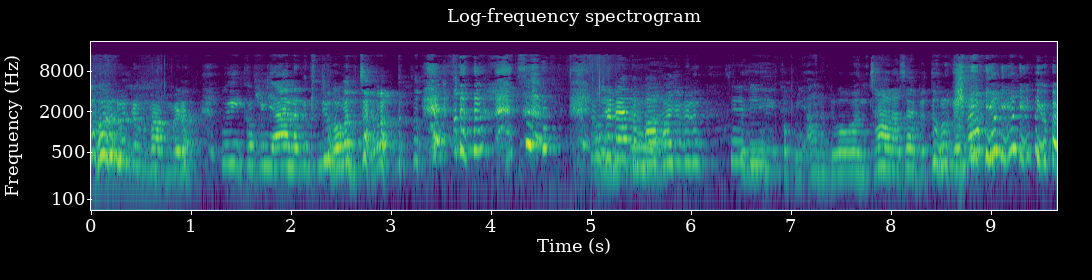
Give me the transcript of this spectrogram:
Baru udah bapak bilang, wih kau punya anak itu diwawancara. Maka datang bapaknya bilang, wih kau punya anak diwawancara. Saya betul kenapa?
